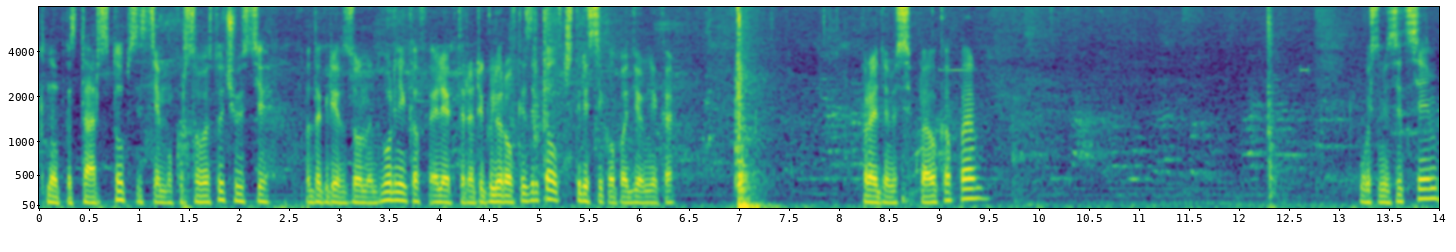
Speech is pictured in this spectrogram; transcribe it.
кнопка старт-стоп, система курсовой устойчивости, подогрев зоны дворников, электрорегулировка зеркал, 4 стеклоподъемника. Пройдемся по ЛКП. 87,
